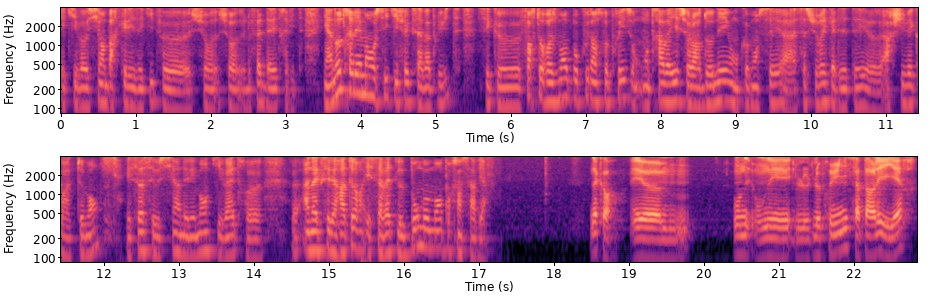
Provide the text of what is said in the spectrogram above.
et qui va aussi embarquer les équipes euh, sur, sur le fait d'aller très vite. Il y a un autre élément aussi qui fait que ça va plus vite, c'est que fort heureusement, beaucoup d'entreprises ont, travaillé sur leurs données, ont commencé à s'assurer qu'elles étaient archivées correctement. Et ça, c'est aussi un élément qui va être un accélérateur et ça va être le bon moment pour s'en servir. D'accord. Euh, le, Premier ministre a parlé hier.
